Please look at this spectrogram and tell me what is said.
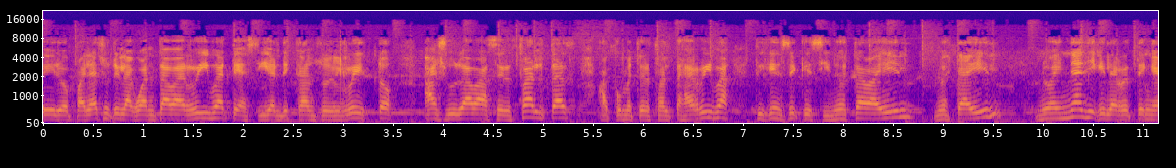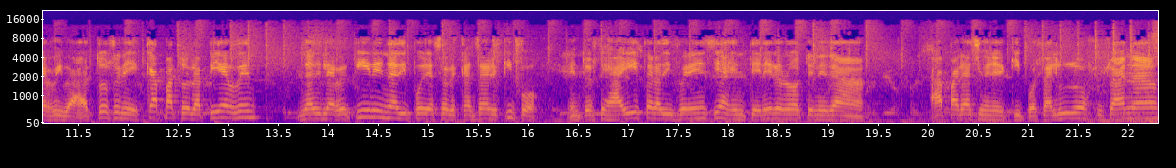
Pero Palacio te la aguantaba arriba, te hacía el descanso del resto, ayudaba a hacer faltas, a cometer faltas arriba. Fíjense que si no estaba él, no está él, no hay nadie que la retenga arriba. A todos se les escapa, todos la pierden, nadie la retiene, nadie puede hacer descansar al equipo. Entonces ahí está la diferencia en tener o no tener a, a Palacios en el equipo. Saludos, Susana.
